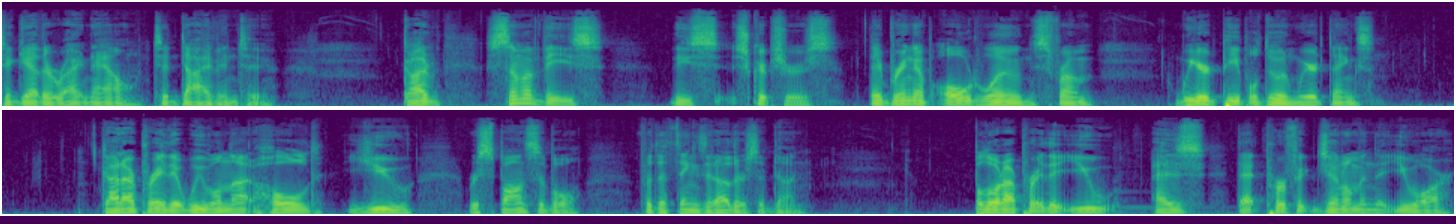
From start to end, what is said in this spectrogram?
together right now to dive into. God, some of these these scriptures, they bring up old wounds from weird people doing weird things. God, I pray that we will not hold you responsible for the things that others have done. But Lord, I pray that you, as that perfect gentleman that you are,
